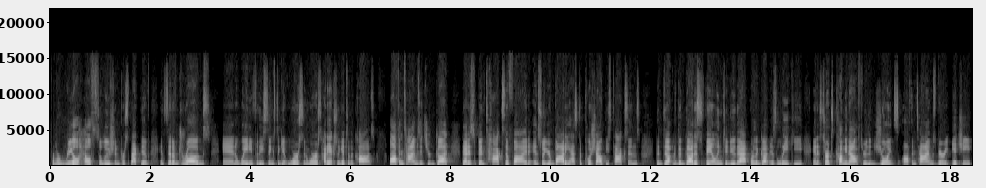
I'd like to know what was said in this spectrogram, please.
from a real health solution perspective instead of drugs and waiting for these things to get worse and worse. How do you actually get to the cause? Oftentimes, it's your gut that has been toxified, and so your body has to push out these toxins. The, the gut is failing to do that, or the gut is leaky, and it starts coming out through the joints, oftentimes, very itchy,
